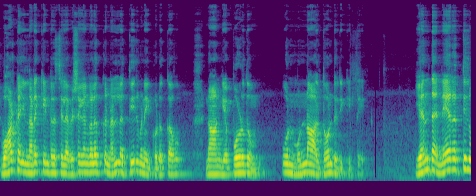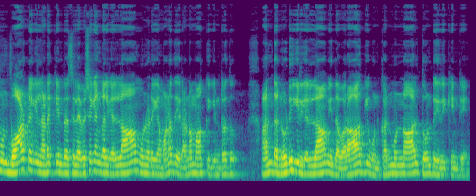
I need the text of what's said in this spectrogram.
வாழ்க்கையில் நடக்கின்ற சில விஷயங்களுக்கு நல்ல தீர்வினை கொடுக்கவும். நான் எப்பொழுதும் உன் முன்னால் தோன்றிருக்கின்றேன். எந்த நேரத்தில் உன் வாழ்க்கையில் நடக்கின்ற சில விஷயங்கள் எல்லாம் உன்னுடைய மனதை ரணமாக்குகின்றதோ. அந்த நொடியில் எல்லாம் இந்த வராகி உன் கண் முன்னால் தோன்றியிருக்கின்றேன்.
